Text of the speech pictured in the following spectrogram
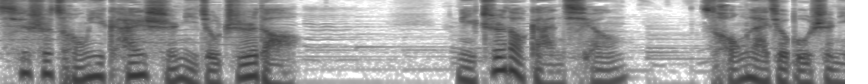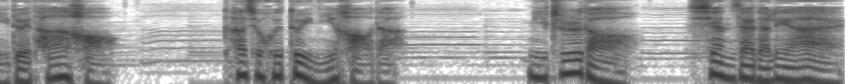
其实从一开始你就知道，你知道感情，从来就不是你对他好，他就会对你好的。你知道，现在的恋爱，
